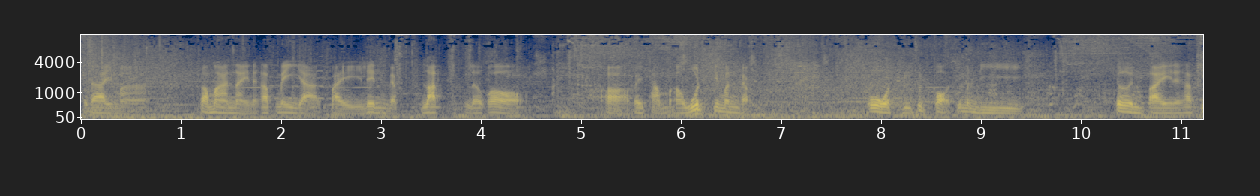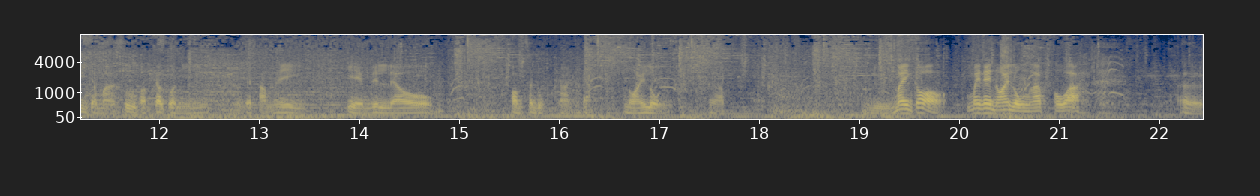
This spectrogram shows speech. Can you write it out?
จะได้มาประมาณไหนนะครับ ไม่อยากไปเล่นแบบลัด แล้วก็ไปทำอาวุธที่มันแบบโอดหรือชุดเกาะที่มันดี เกินไปนะครับ ที่จะมาสู้กับเจ้าตัวนี้ มันจะทำให้เกมเล่นแล้วความสนุกอาจจะน้อยลงนะครับ หรือไม่ก็ไม่ได้น้อยลงครับ เพราะว่าเอ่อ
